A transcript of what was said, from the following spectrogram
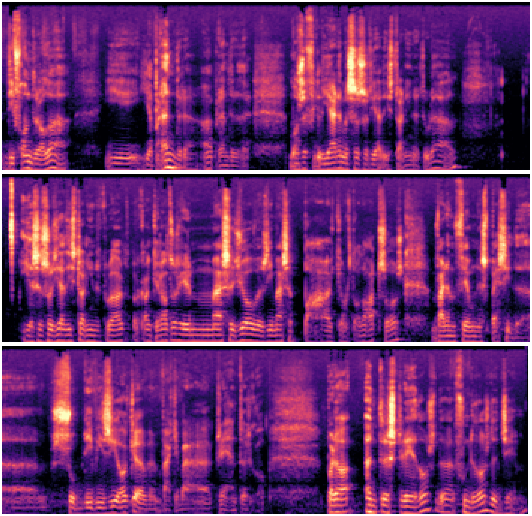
difondre-la i, i aprendre, eh? aprendre de... Mos afiliàrem a Societat d'Història Natural i a la Societat d'Història Natural, com que nosaltres érem massa joves i massa poc ortodoxos, vàrem fer una espècie de subdivisió que va acabar creant el grup. Però entre els creadors, de, fundadors del GEM,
